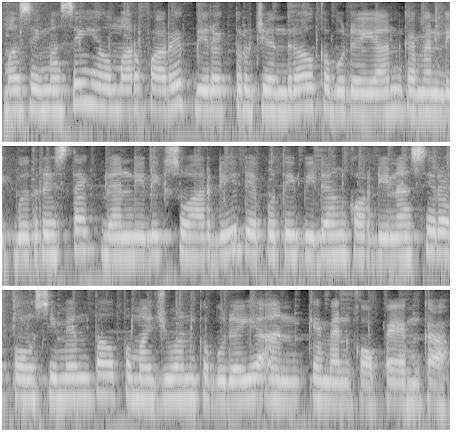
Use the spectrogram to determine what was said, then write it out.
masing-masing Hilmar Farid, Direktur Jenderal Kebudayaan Kemendikbudristek, dan Didik Suhardi, Deputi Bidang Koordinasi Revolusi Mental Pemajuan Kebudayaan Kemenko PMK.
